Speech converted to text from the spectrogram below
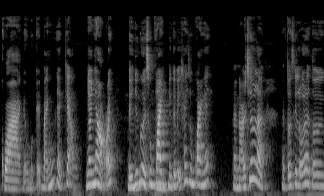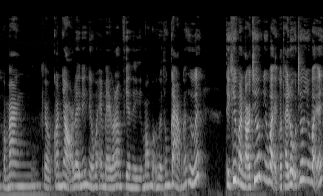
quà kiểu một cái bánh cái kẹo nho nhỏ ấy đến những người xung quanh ừ. những cái vị khách xung quanh ấy. Và nói trước là tôi xin lỗi là tôi có mang kiểu con nhỏ lên ấy nếu mà em bé có làm phiền gì thì mong mọi người thông cảm các thứ ấy. Thì khi mà nói trước như vậy có thái độ trước như vậy ấy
